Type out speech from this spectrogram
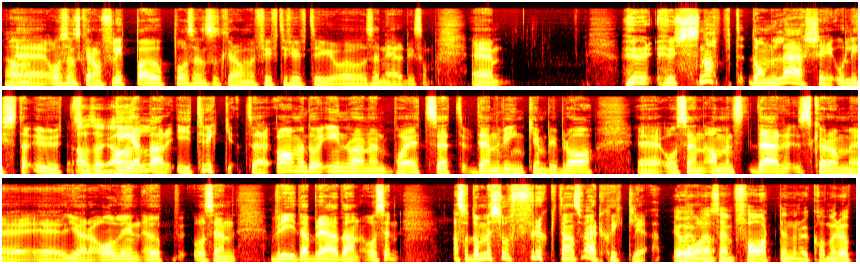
ja. Eh, och sen ska de flippa upp och sen så ska de 50-50 och, sen det liksom. Eh, hur, hur snabbt de lär sig att lista ut Alltså, ja. delar i tricket. Så här, ja, men då är inrunnen på ett sätt, den vinkeln blir bra. Eh, och sen, ja, men där ska de eh, eh, göra all-in upp och sen vrida brädan. Och sen, alltså de är så fruktansvärt skickliga. Jo, på- men sen farten när du kommer upp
